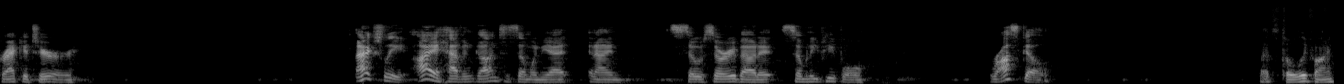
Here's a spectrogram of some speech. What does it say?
Krakatur Actually, I haven't gone to someone yet, and I'm so sorry about it. So many people. Roscoe. That's totally fine.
